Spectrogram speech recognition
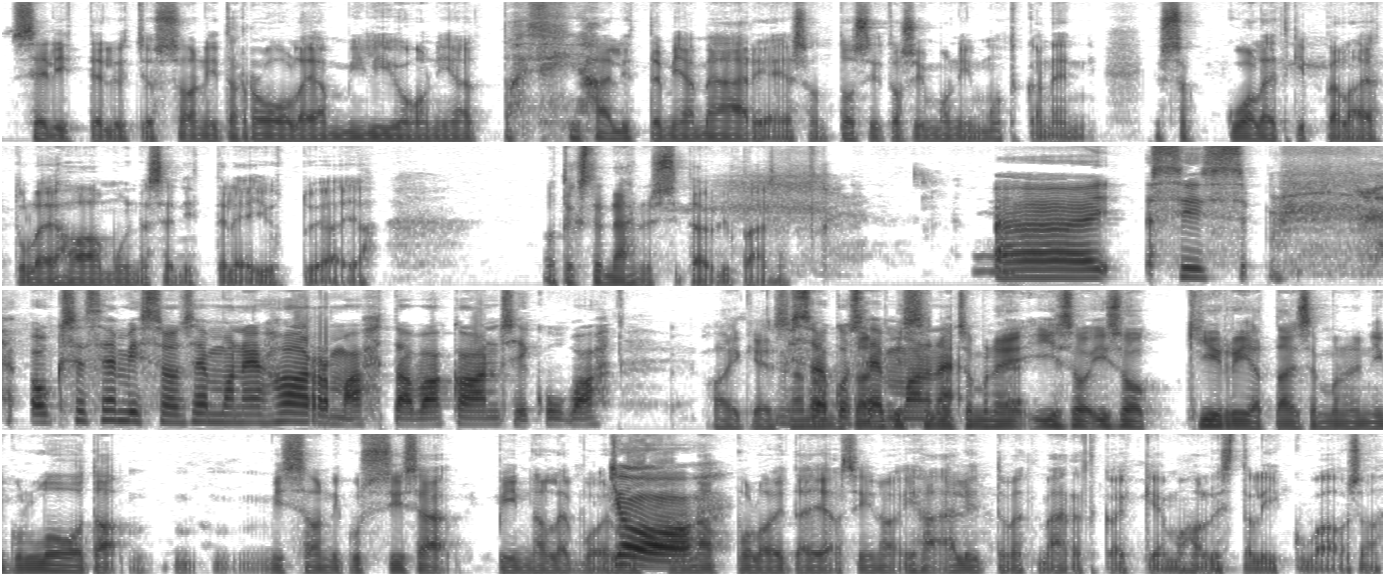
selittelyt, jossa on niitä rooleja miljoonia tai ihan älyttömiä määriä ja se on tosi tosi monimutkainen, jossa kuolleetkin pelaajat tulee haamuina selittelee juttuja ja Oletteko te nähnyt sitä ylipäänsä? Öö, siis onko se se, missä on semmoinen harmahtava kansikuva? Vaikea Missä sanoa, mutta semmoinen- on semmoinen iso, iso kirja tai semmoinen niin loota, missä on niin kuin sisäpinnalle voi Joo. laittaa nappuloita ja siinä on ihan älyttömät määrät kaikkea mahdollista liikkuvaa osaa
